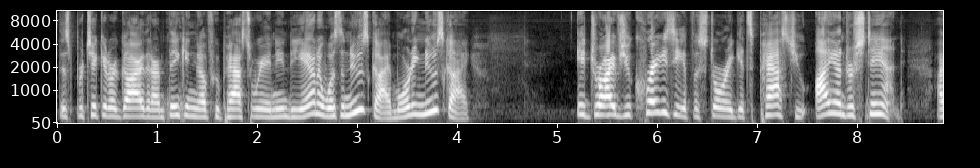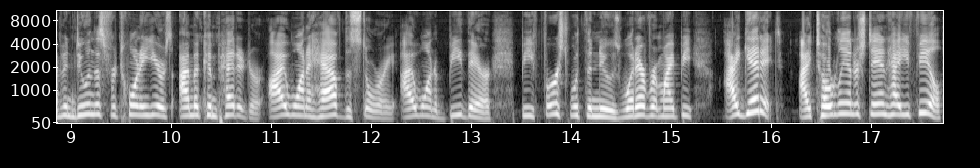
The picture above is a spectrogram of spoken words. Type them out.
this particular guy that I'm thinking of who passed away in Indiana was a news guy, morning news guy. It drives you crazy if a story gets past you. I understand. I've been doing this for 20 years. I'm a competitor. I want to have the story. I want to be there, be first with the news, whatever it might be. I get it. I totally understand how you feel.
